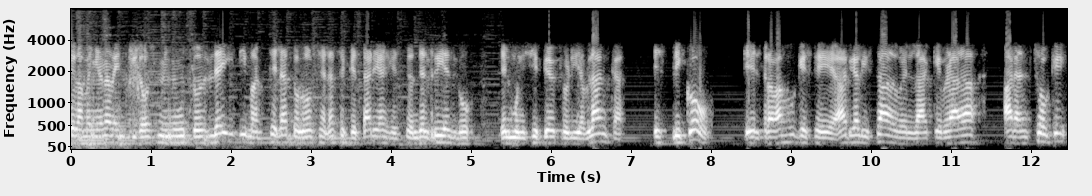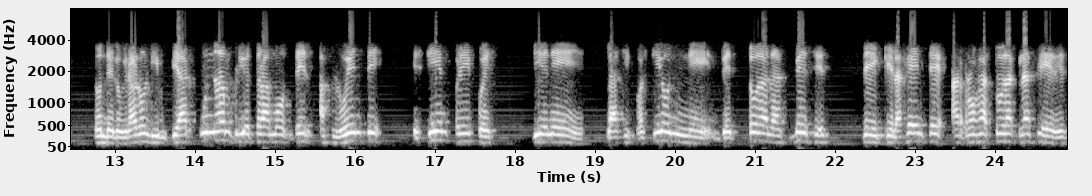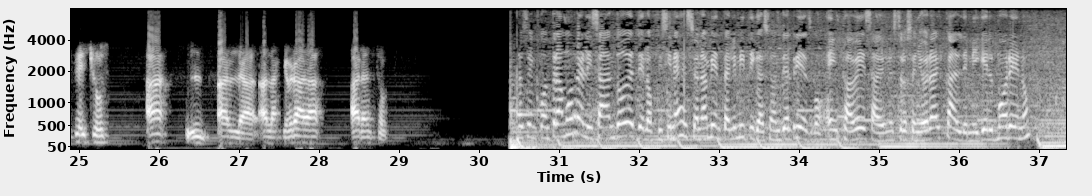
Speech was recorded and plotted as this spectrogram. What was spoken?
De la mañana, 22 minutos. Lady Marcela Tolosa, la secretaria de gestión del riesgo del municipio de Florida Blanca, explicó el trabajo que se ha realizado en la quebrada Aranzoque, donde lograron limpiar un amplio tramo del afluente, que siempre pues tiene la situación eh, de todas las veces de que la gente arroja toda clase de desechos a, a, la, a la quebrada Aranzoque. Nos encontramos realizando desde la Oficina de Gestión Ambiental y Mitigación del Riesgo, en cabeza de nuestro señor alcalde Miguel Moreno,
